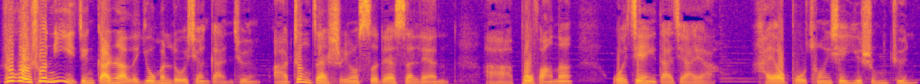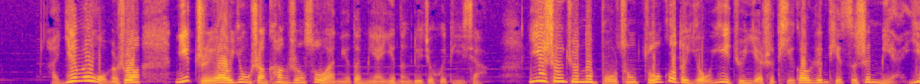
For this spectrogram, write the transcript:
如果说你已经感染了幽门螺旋杆菌啊，正在使用四联三联啊，不妨呢，我建议大家呀。还要补充一些益生菌，啊，因为我们说你只要用上抗生素啊，你的免疫能力就会低下。益生菌呢，补充足够的有益菌也是提高人体自身免疫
